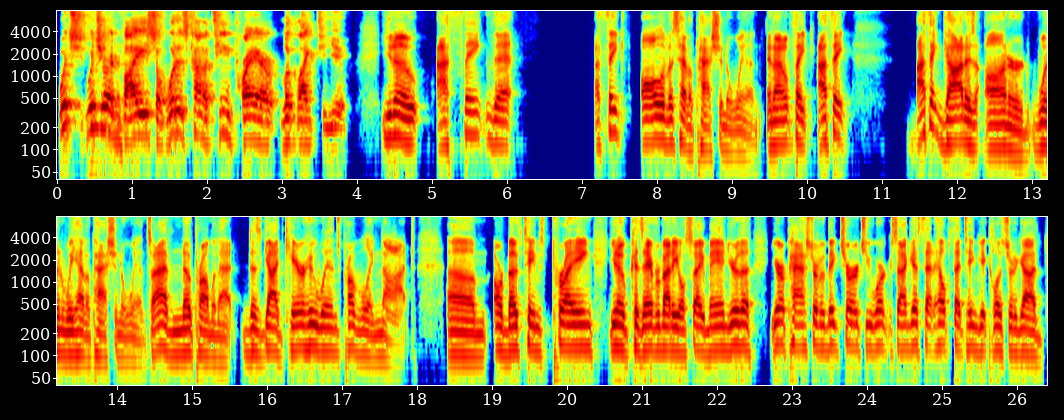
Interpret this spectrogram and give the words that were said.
which what's your advice or what does kind of team prayer look like to you? You know, I think that I think all of us have a passion to win. And I don't think I think I think God is honored when we have a passion to win. So I have no problem with that. Does God care who wins? Probably not. Um, are both teams praying? You know, because everybody will say, "Man, you're the you're a pastor of a big church. You work." So I guess that helps that team get closer to God.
